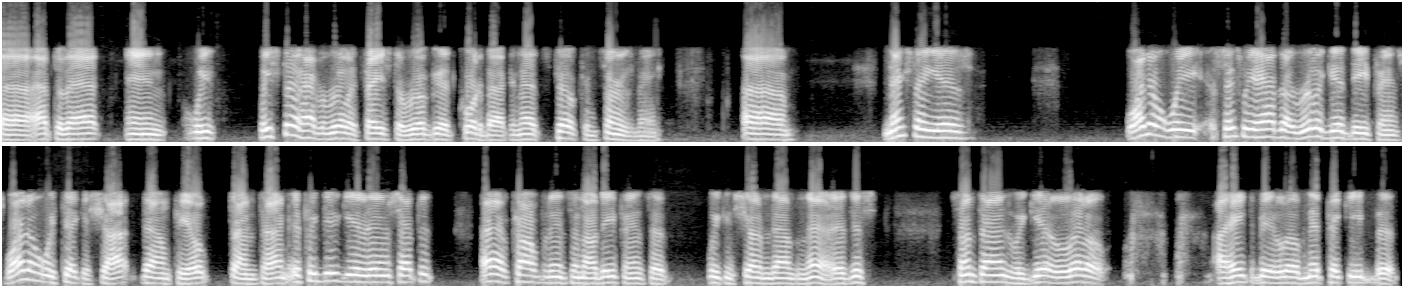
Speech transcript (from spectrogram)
uh, after that, and we we still haven't really faced a real good quarterback, and that still concerns me. Uh, next thing is, why don't we, since we have a really good defense, why don't we take a shot downfield time to time? If we do get it intercepted, I have confidence in our defense that we can shut them down from there. It just sometimes we get a little. I hate to be a little nitpicky, but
